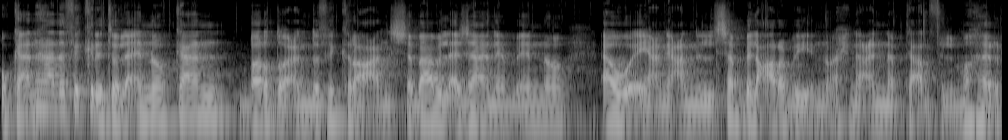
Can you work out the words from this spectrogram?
وكان هذا فكرته لأنه كان برضه عنده فكرة عن الشباب الأجانب إنه أو يعني عن الشاب العربي إنه إحنا عندنا بتعرف المهر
